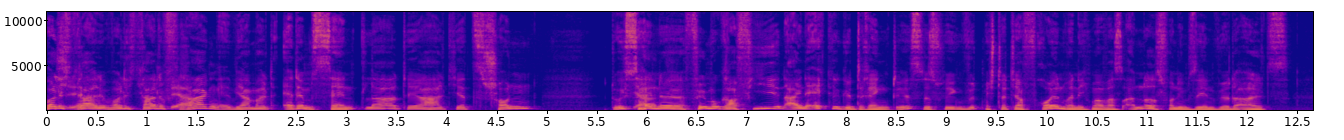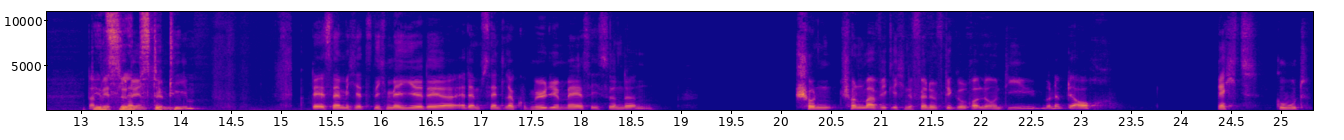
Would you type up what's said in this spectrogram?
Wollte ich gerade wollte ich gerade fragen, wir haben halt Adam Sandler, der halt jetzt schon durch seine ja. Filmografie in eine Ecke gedrängt ist. Deswegen würde mich das ja freuen, wenn ich mal was anderes von ihm sehen würde als Dann den Slapstick-Typen. Der ist nämlich jetzt nicht mehr hier der Adam Sandler komödienmäßig, sondern schon, schon mal wirklich eine vernünftige Rolle. Und die übernimmt er auch recht gut.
